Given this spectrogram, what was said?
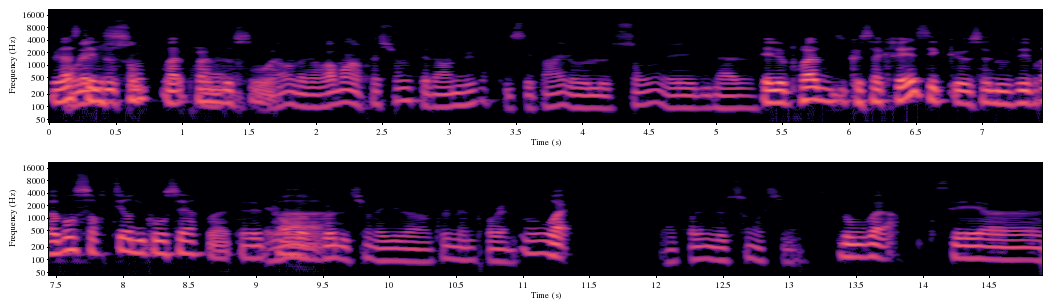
Mais là, c'était le son. son. Ouais, problème Ouais, de son. ouais. ouais, on avait vraiment l'impression qu'il y avait un mur qui séparait le, le son et l'image. Et le problème que ça créait, c'est que ça nous faisait vraiment sortir du concert, quoi. T'avais Et Land pas. of God aussi, on a eu un peu le même problème. Ouais. J'avais un problème de son aussi. Donc voilà, c'est euh,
